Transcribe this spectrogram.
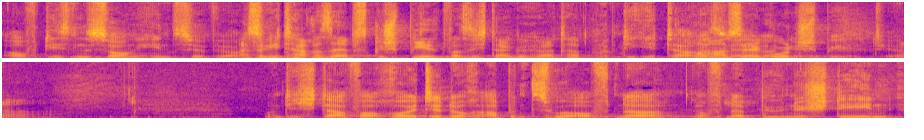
auf diesen Song hinzuwirken. Also Gitarre selbst gespielt, was ich da gehört habe. Die Gitarre ah, sehr gut gespielt, ja. ja. Und ich darf auch heute noch ab und zu auf einer, auf einer Bühne stehen.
